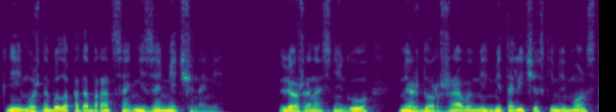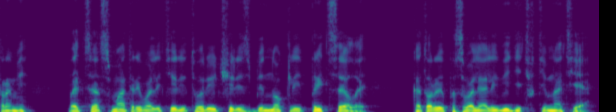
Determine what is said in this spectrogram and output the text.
к ней можно было подобраться незамеченными. Лежа на снегу между ржавыми металлическими монстрами, Бойцы осматривали территорию через бинокли и прицелы, которые позволяли видеть в темноте.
